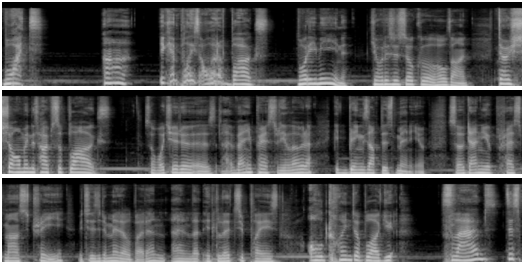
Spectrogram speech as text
What? Huh? You can place a lot of blocks. What do you mean? Yo, this is so cool. Hold on. There's so many types of blocks. So what you do is, uh, when you press reload, it brings up this menu. So then you press mouse 3, which is the middle button, and it lets you place all kinds of blocks. You slabs. This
